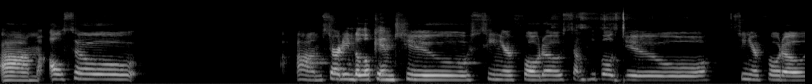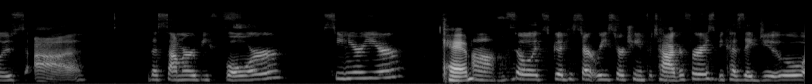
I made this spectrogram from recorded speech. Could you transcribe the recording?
Um, also, um, starting to look into senior photos. Some people do senior photos uh, the summer before senior year. Okay. Um, so it's good to start researching photographers because they do,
